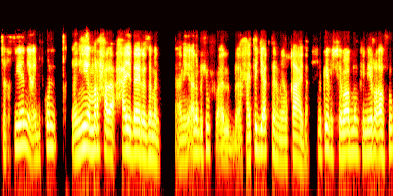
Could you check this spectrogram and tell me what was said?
شخصيا يعني بتكون يعني هي مرحلة حاجة دايرة زمن. يعني أنا بشوف حتجي أكثر من القاعدة. إنه كيف الشباب ممكن يرأسوا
